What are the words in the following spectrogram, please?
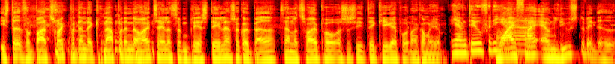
i stedet for bare at trykke på den der knap på den der højtaler, så den bliver stille, og så gå i bad, tage noget tøj på, og så sige, det kigger jeg på, når jeg kommer hjem. Jamen, det er jo fordi, Wifi jeg... er jo en livsnødvendighed.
